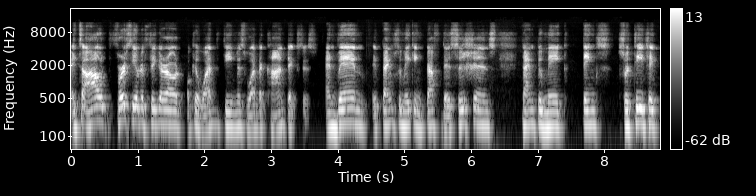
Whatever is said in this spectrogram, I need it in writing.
It's out first you have to figure out okay what the team is what the context is. And when it eh, comes to making tough decisions time to make things strategic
